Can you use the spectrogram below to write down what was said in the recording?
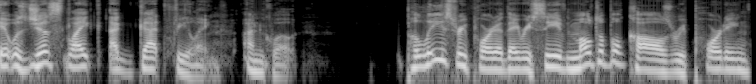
It was just like a gut feeling, unquote. Police reported they received multiple calls reporting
